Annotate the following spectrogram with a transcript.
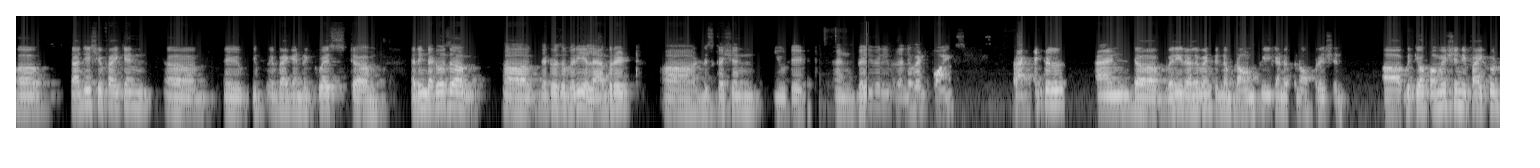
Uh, Rajesh, if I can, uh, if, if I can request, um, I think that was a uh, that was a very elaborate uh, discussion you did and very very relevant points, practical and uh, very relevant in a brownfield kind of an operation. Uh, with your permission, if I could,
